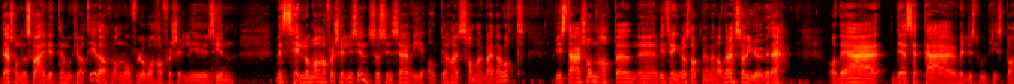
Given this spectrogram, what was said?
Det er sånn det skal være i et demokrati. Da, at man må få lov å ha forskjellige syn. Men selv om man har forskjellig syn, så syns jeg vi alltid har samarbeida godt. Hvis det er sånn at uh, vi trenger å snakke med hverandre, så gjør vi det. Og det, det setter jeg veldig stor pris på.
